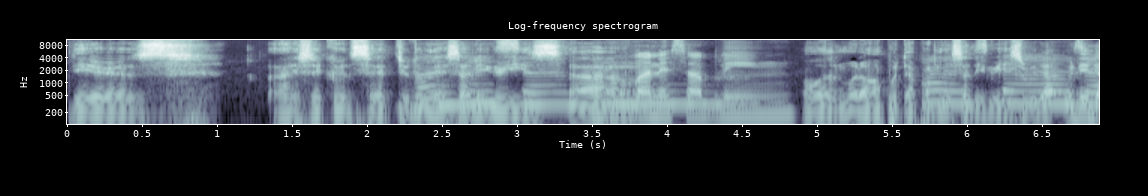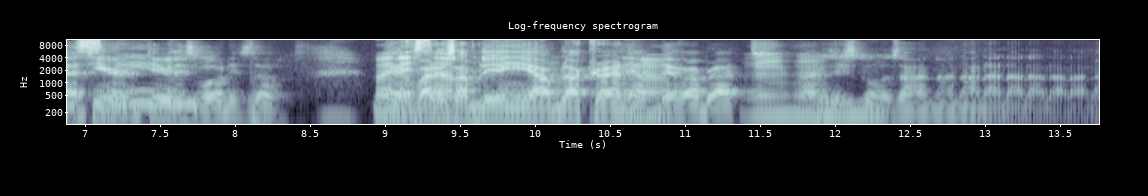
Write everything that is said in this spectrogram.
there's I say could say to the lesser degrees. Um, Vanessa Bling. oh, we don't put up at lesser degrees. We, that, we did that tier tier list about this though. Yeah, Vanessa Vanessa Bling, you have Black Ryno, you have You. Deva Bratt, and the list goes on, on, on, on, on, on, on, on.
